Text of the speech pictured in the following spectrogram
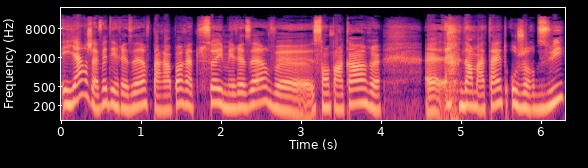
Et hier, j'avais des réserves par rapport à tout ça et mes réserves euh, sont encore euh, euh, dans ma tête aujourd'hui.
